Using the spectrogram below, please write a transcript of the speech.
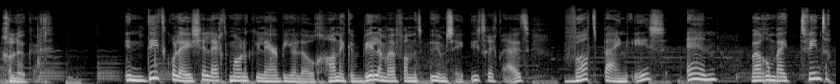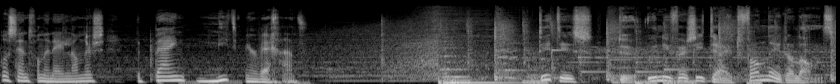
Gelukkig. In dit college legt moleculair bioloog Hanneke Willemme van het UMC Utrecht uit wat pijn is en waarom bij 20% van de Nederlanders de pijn niet meer weggaat. Dit is de Universiteit van Nederland.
